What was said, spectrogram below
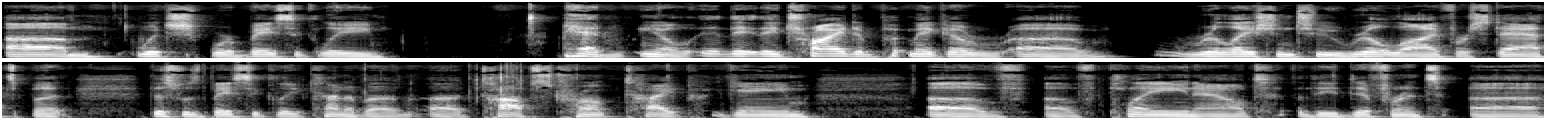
um, which were basically had you know they, they tried to put, make a uh, relation to real life or stats, but this was basically kind of a, a Top Trumps type game of of playing out the different uh,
